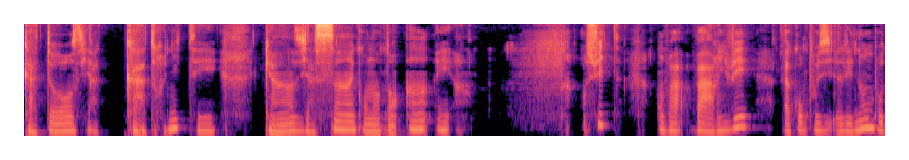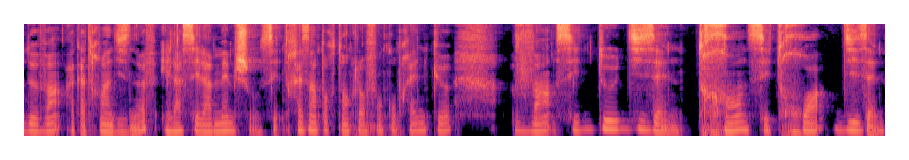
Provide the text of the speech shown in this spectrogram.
14, il y a 4 unités. 15, il y a 5, on entend 1 et 1. Ensuite, on va, va arriver la les nombres de 20 à 99, et là c'est la même chose. C'est très important que l'enfant comprenne que 20 c'est deux dizaines, 30 c'est trois dizaines,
